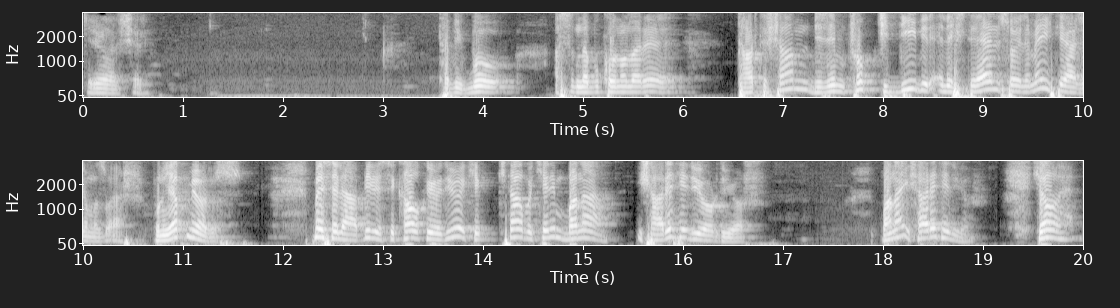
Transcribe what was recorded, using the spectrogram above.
Giriyorlar içeri. Tabi bu aslında bu konuları tartışan bizim çok ciddi bir eleştirel söyleme ihtiyacımız var. Bunu yapmıyoruz. Mesela birisi kalkıyor diyor ki Kitab-ı Kerim bana işaret ediyor diyor. Bana işaret ediyor. Ya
